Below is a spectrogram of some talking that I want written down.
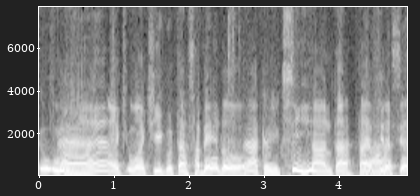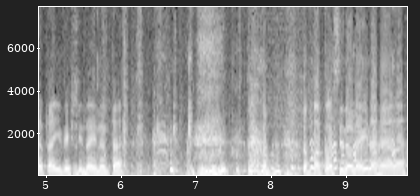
o, É. o antigo, tá sabendo? É, acredito que sim. Tá, não tá? Tá Tá. financiando, tá investindo ainda, não tá? tá patrocinando ainda, né?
